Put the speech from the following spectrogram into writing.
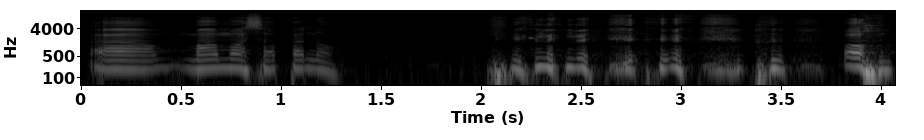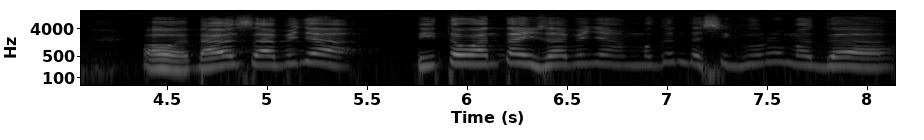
ah, mama sa pano. oh, oh, tapos sabi niya, Tito one time, sabi niya, maganda siguro mag ah,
